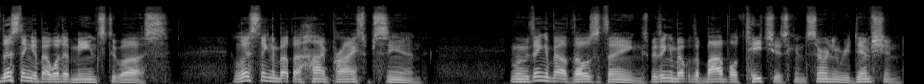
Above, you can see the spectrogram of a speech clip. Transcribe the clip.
Let's think about what it means to us. And let's think about the high price of sin. And when we think about those things, we think about what the Bible teaches concerning redemption,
